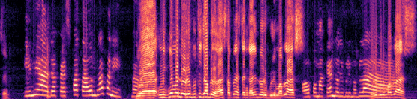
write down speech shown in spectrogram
Sip. Ini ada Vespa tahun berapa nih bang? Dua nicknya mah 2013 tapi STNK-nya 2015. Oh pemakaian 2015. 2015.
